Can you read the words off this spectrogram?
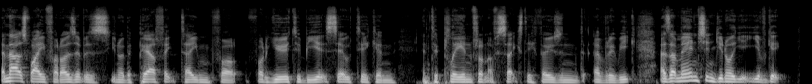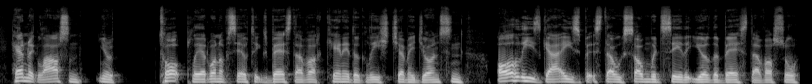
and that's why for us it was you know the perfect time for for you to be at Celtic and and to play in front of sixty thousand every week. As I mentioned, you know you've got Henrik Larsson, you know top player, one of Celtic's best ever, Kenny Dalglish, Jimmy Johnstone, all these guys, but still some would say that you're the best ever. So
